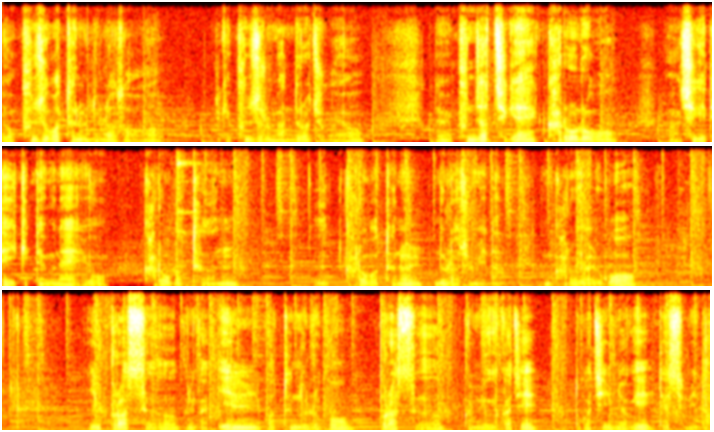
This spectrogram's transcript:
요 분수 버튼을 눌러서 이렇게 분수를 만들어 주고요. 그다음에 분자 측에 가로로 어, 식이 돼 있기 때문에 요 가로 버튼 가로 버튼을 눌러 줍니다. 그럼 가로 열고 1 플러스 그러니까 1 버튼 누르고 플러스 그럼 여기까지 똑같이 입력이 됐습니다.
